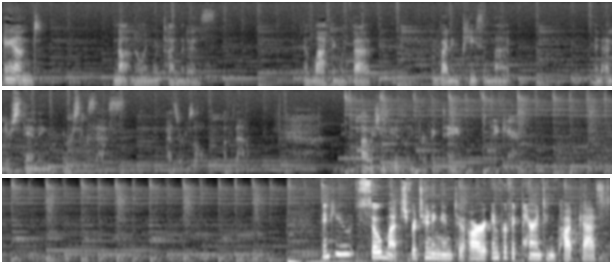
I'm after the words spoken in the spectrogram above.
and not knowing what time it is, and laughing with that, and finding peace in that, and understanding your success as a result of that. I wish you a beautifully and perfect day. Take care. Thank you so much for tuning into our Imperfect Parenting podcast.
